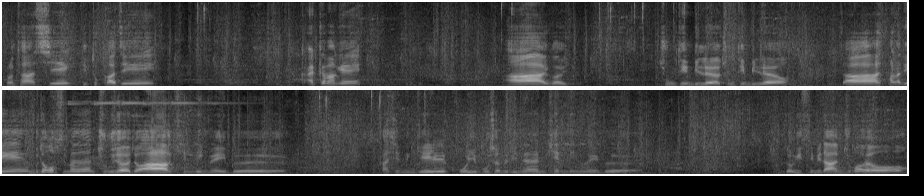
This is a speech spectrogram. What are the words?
프런트 하나씩 디토까지. 깔끔하게. 아 이거 중팀 밀려요 중팀 밀려요. 자 팔라딘 무적 없으면 죽으셔야죠. 아 킬링 웨이브. 가시는 길 고이 모셔드리는 킬링 웨이브. 무적 있습니다. 안 죽어요.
